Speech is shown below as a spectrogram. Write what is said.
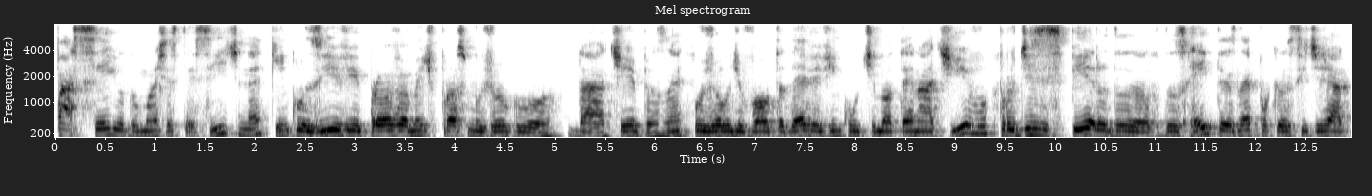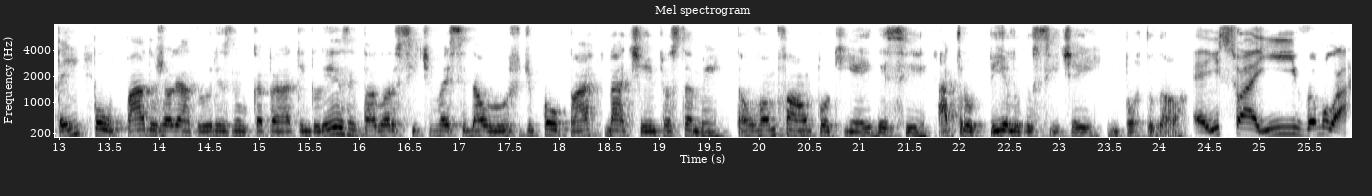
passeio do Manchester City, né? Que inclusive provavelmente o próximo jogo da Champions, né? O jogo de volta deve vir com um time alternativo pro desespero do, dos haters, né? Porque o City já tem poupado jogadores no campeonato inglês, então agora o City vai se dar o luxo de poupar na Champions também. Então vamos falar um pouquinho pouquinho aí desse atropelo do City aí em Portugal. É isso aí, vamos lá.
